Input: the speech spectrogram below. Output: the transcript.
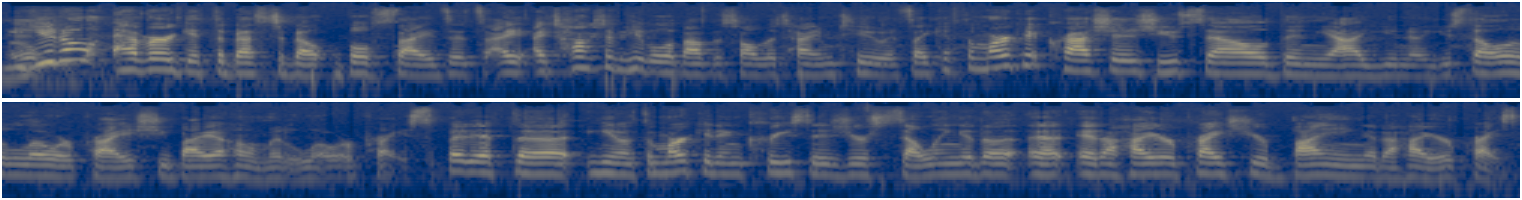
No. You don't ever get the best about both sides. It's I, I talk to people about this all the time too. It's like if the market crashes, you sell, then yeah, you know, you sell at a lower price, you buy a home at a lower price. But if the you know if the market increases, you're selling at a at, at a higher price, you're buying at a higher price.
